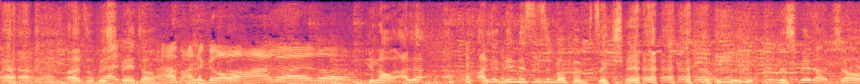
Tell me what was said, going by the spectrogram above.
also bis später. Wir haben alle graue Haare. Also. Genau, alle, alle mindestens über 50. bis später. Ciao.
